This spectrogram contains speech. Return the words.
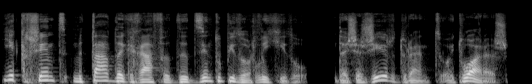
e acrescente metade da garrafa de desentupidor líquido. Deixe agir durante 8 horas.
